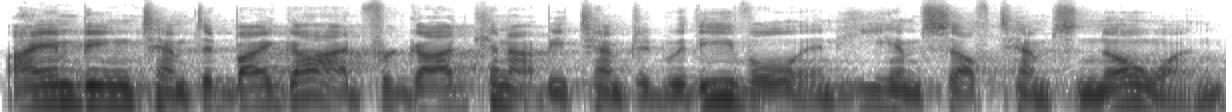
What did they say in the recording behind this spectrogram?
I am being tempted by God, for God cannot be tempted with evil, and he himself tempts no one.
